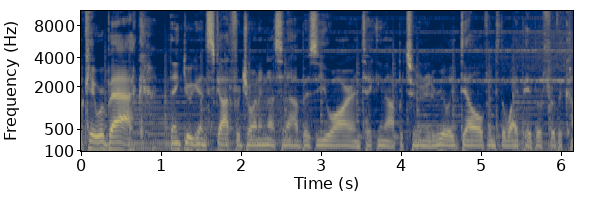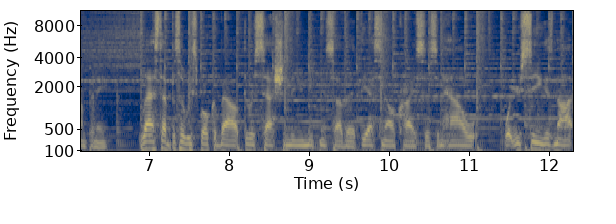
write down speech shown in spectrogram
Okay, we're back. Thank you again, Scott, for joining us and how busy you are and taking the opportunity to really delve into the white paper for the company. Last episode, we spoke about the recession, the uniqueness of it, the S&L crisis, and how what you're seeing is not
